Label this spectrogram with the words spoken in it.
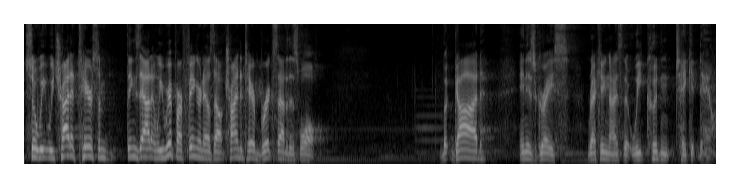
So we, we try to tear some things out and we rip our fingernails out trying to tear bricks out of this wall. But God, in His grace, recognized that we couldn't take it down.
